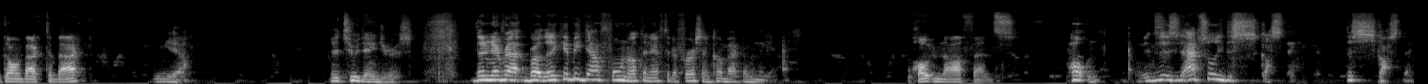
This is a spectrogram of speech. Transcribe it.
going back to back? Yeah. They're too dangerous. They're never bro. They could be down four nothing after the first and come back and win the game. Potent offense. Potent. This is absolutely disgusting. Disgusting.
